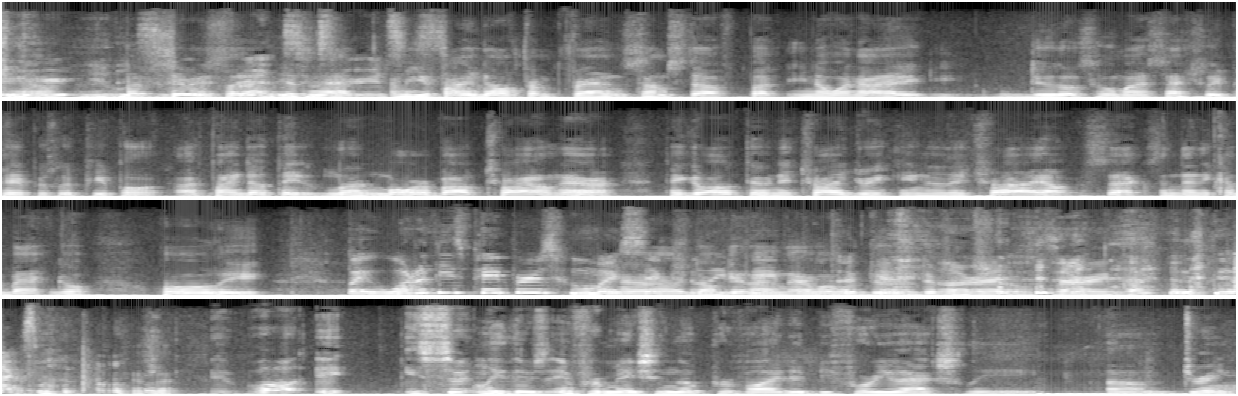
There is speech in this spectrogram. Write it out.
You know, you're- but listen to your seriously, isn't that? I mean, you find out from friends some stuff, but you know, when I do those who am I sexually papers with people, I find out they learn more about trial and error. They go out there and they try drinking or they try out sex, and then they come back and go, "Holy, Wait, what are these papers? Who am I Uh, sexually don't get on that. papers? We'll do a okay. different All right. show. Sorry. Next month. Well, it, it- certainly there's information though provided before you actually um, drink,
